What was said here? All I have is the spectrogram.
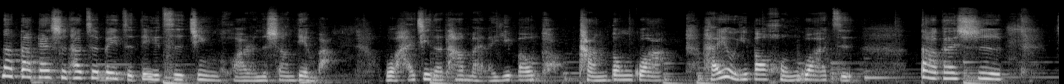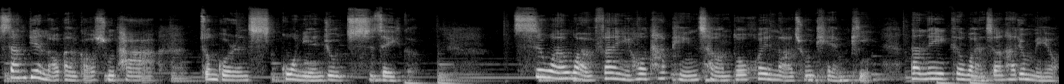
那大概是他这辈子第一次进华人的商店吧。我还记得他买了一包糖糖冬瓜，还有一包红瓜子，大概是商店老板告诉他，中国人吃过年就吃这个。吃完晚饭以后，他平常都会拿出甜品，但那一个晚上他就没有，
